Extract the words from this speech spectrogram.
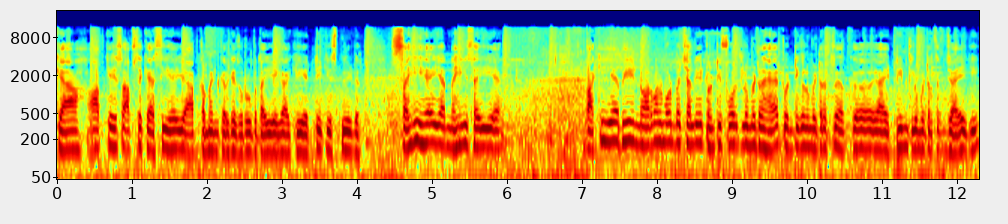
क्या आपके हिसाब से कैसी है? ये आप कमेंट करके ज़रूर बताइएगा कि 80 की स्पीड सही है या नहीं सही है। बाकी ये अभी नॉर्मल मोड में चल रही है 24 किलोमीटर है 20 किलोमीटर तक, या 18 किलोमीटर तक जाएगी।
